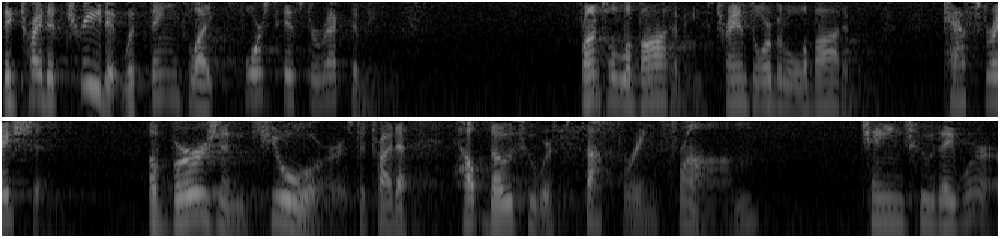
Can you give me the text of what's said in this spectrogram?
They try to treat it with things like forced hysterectomies frontal lobotomies, transorbital lobotomies, castration, aversion cures to try to help those who were suffering from change who they were.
